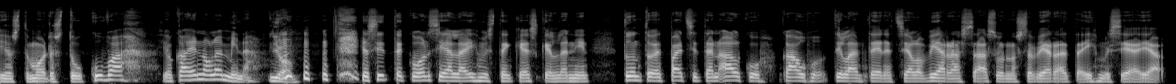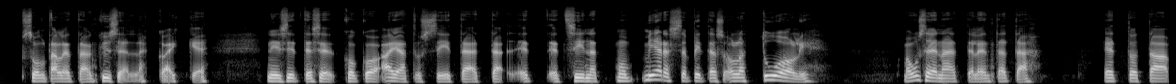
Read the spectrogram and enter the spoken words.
josta muodostuu kuva, joka en ole minä. Joo. ja sitten kun on siellä ihmisten keskellä, niin tuntuu, että paitsi tämän alkukauhutilanteen, että siellä on vieraassa asunnossa vieraita ihmisiä ja sulta aletaan kysellä kaikkea, niin sitten se koko ajatus siitä, että et, et siinä mun mielessä pitäisi olla tuoli. Mä usein ajattelen tätä, että tota,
